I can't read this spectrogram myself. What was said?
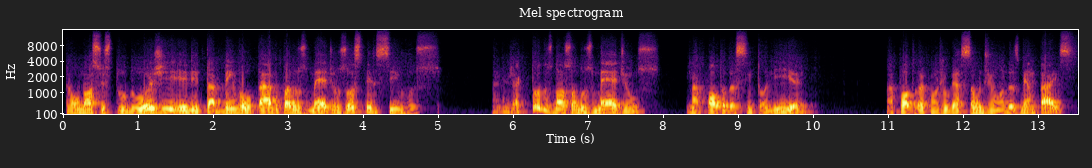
Então, o nosso estudo hoje ele está bem voltado para os médiums ostensivos, né? já que todos nós somos médiums na pauta da sintonia, na pauta da conjugação de ondas mentais,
